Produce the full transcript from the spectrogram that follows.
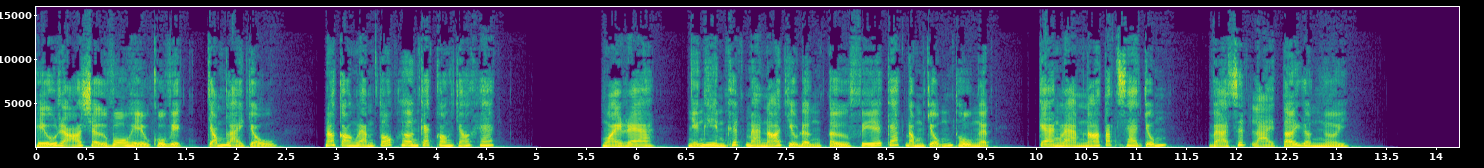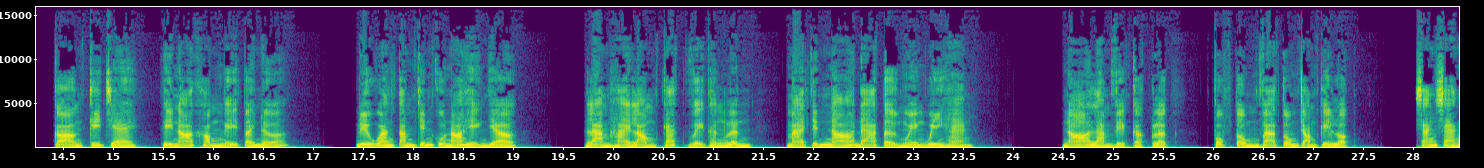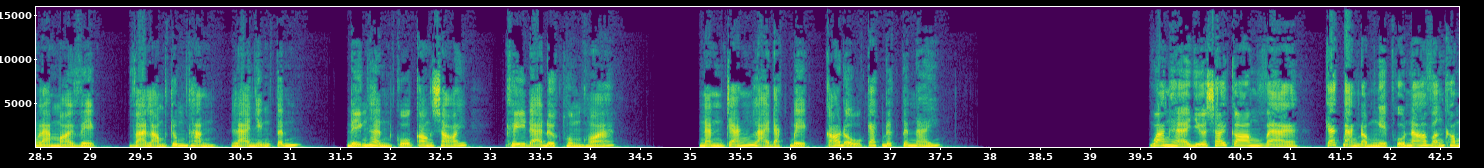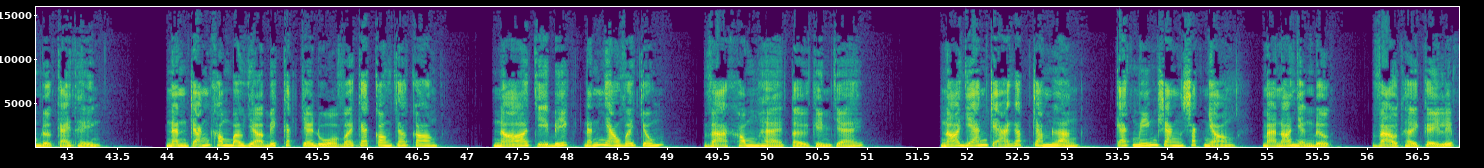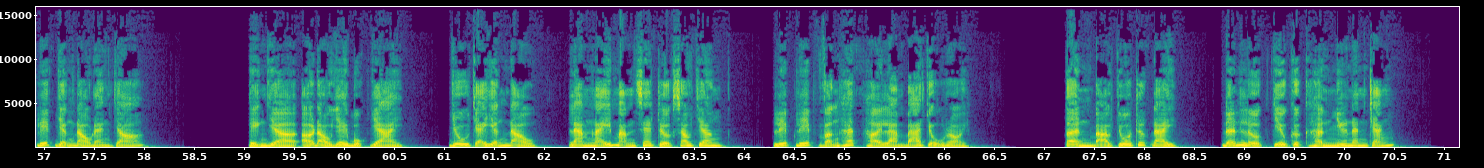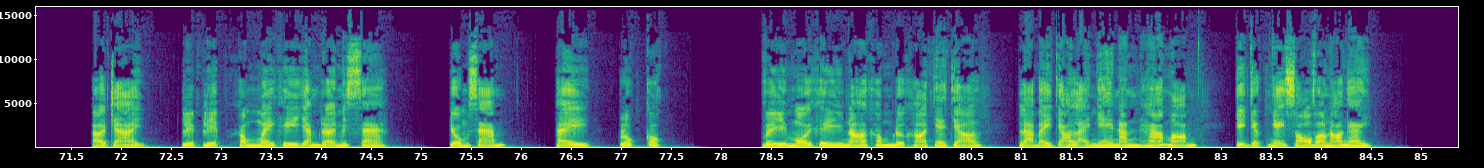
Hiểu rõ sự vô hiệu của việc chống lại chủ, nó còn làm tốt hơn các con chó khác. Ngoài ra, những hiềm khích mà nó chịu đựng từ phía các đồng chủng thù nghịch càng làm nó tách xa chúng và xích lại tới gần người. Còn Kiche thì nó không nghĩ tới nữa. Điều quan tâm chính của nó hiện giờ làm hài lòng các vị thần linh mà chính nó đã tự nguyện quy hàng. Nó làm việc cật lực, phục tùng và tôn trọng kỷ luật, sẵn sàng làm mọi việc và lòng trung thành là những tính điển hình của con sói khi đã được thuần hóa. Nanh trắng lại đặc biệt có đủ các đức tính ấy. Quan hệ giữa sói con và các bạn đồng nghiệp của nó vẫn không được cải thiện. Nành trắng không bao giờ biết cách chơi đùa với các con chó con. Nó chỉ biết đánh nhau với chúng và không hề tự kiềm chế. Nó gián trả gấp trăm lần các miếng răng sắc nhọn mà nó nhận được vào thời kỳ liếp liếp dẫn đầu đàn chó. Hiện giờ ở đầu dây buộc dài, dù chạy dẫn đầu, làm nảy mạnh xe trượt sau chân, liếp liếp vẫn hết thời làm bá chủ rồi. Tên bạo chúa trước đây, đến lượt chịu cực hình như nanh trắng. Ở trại, Liếp Liếp không mấy khi dám rời Missa, chồn xám hay clốt cốt. Vì mỗi khi nó không được họ che chở, là bầy chó lại nhe nanh há mỏm, chỉ giật nhảy sổ vào nó ngay.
